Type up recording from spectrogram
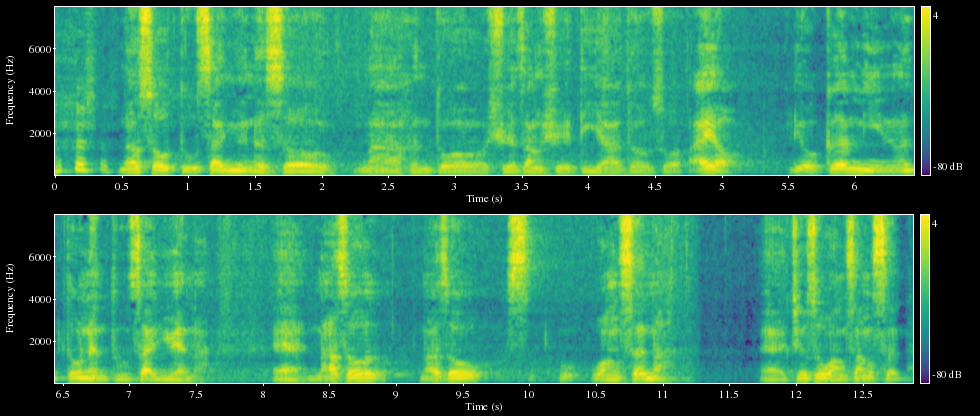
那时候读三院的时候，那很多学长学弟啊都说：“哎呦，柳哥你们都能读三院呐？哎，哪时候哪时候往生啊？哎，就是往上升啊，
